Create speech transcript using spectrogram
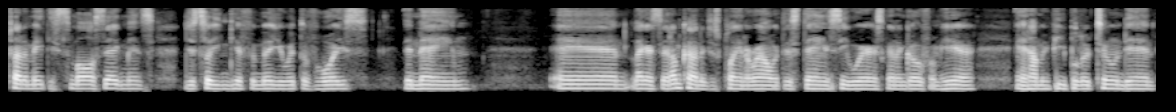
try to make these small segments just so you can get familiar with the voice, the name. And like I said, I'm kind of just playing around with this thing, see where it's going to go from here and how many people are tuned in.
